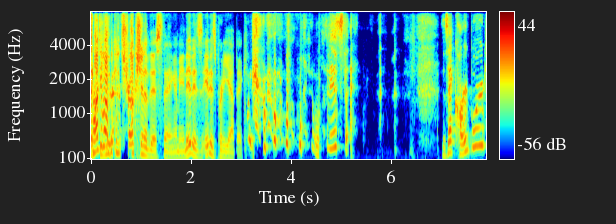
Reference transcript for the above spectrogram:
Talk about the construction of this thing. I mean, it is it is pretty epic. what, what is that? Is that cardboard?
